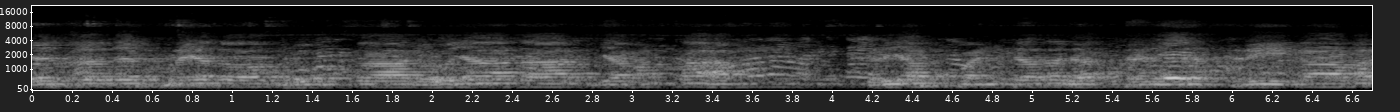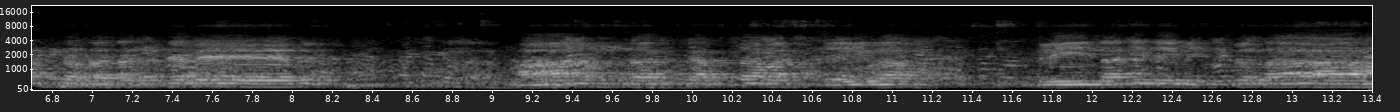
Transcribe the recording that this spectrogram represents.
యశ్వతి ప్రియతో భూత్వా జోయాతాద్యమంతః శ్రియం పంచదశత్రయ శ్రీకామత్తదంజవేద్ ఆనందకర్తవచ్చైవ క్లీతనిధి విశ్వతాః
